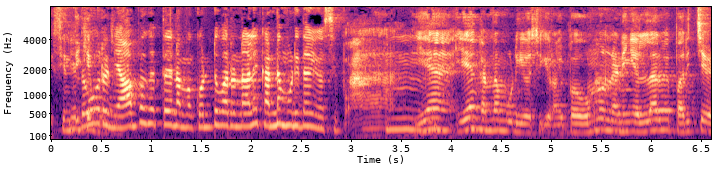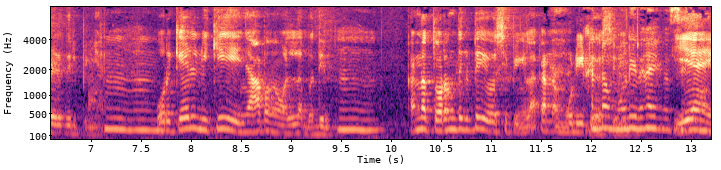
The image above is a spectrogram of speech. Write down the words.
சிந்திக்க ஒரு ஞாபகத்தை நம்ம கொண்டு வரனாலே கண்ணை மூடி தான் யோசிப்போம். ஏன் ஏன் கண்ணை மூடி யோசிக்கிறோம்? இப்போ இல்லை நீங்க எல்லாருமே பரீட்சை எழுதிருப்பீங்க. ஒரு கேள்விக்கு ஞாபகம் வரல பதில். கண்ணை திறந்துக்கிட்டே யோசிப்பீங்களா? கண்ணை மூடிட்டு மூடி? ஏன்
